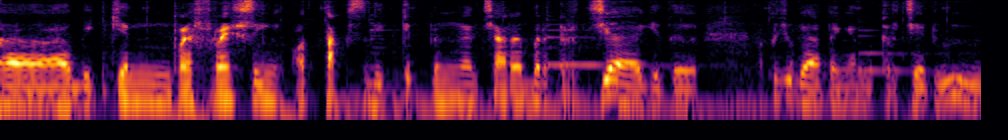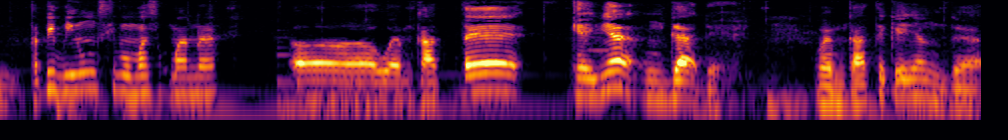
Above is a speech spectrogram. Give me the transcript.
uh, bikin refreshing otak sedikit dengan cara bekerja gitu. Aku juga pengen bekerja dulu. Tapi bingung sih mau masuk mana. Uh, eh, UMKT kayaknya enggak deh. UMKT kayaknya enggak.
